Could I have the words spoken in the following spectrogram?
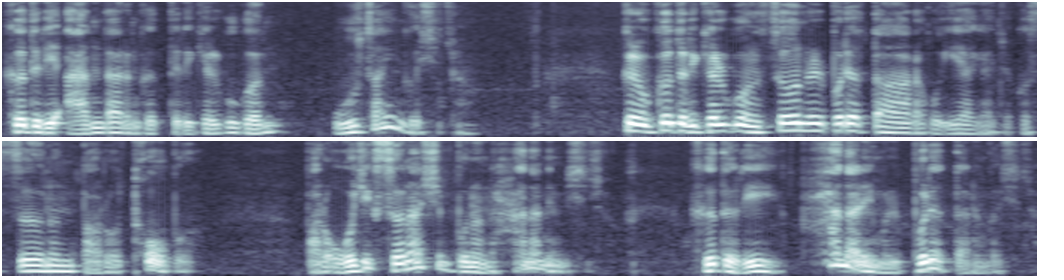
그들이 안다는 것들이 결국은 우상인 것이죠. 그리고 그들이 결국은 선을 버렸다라고 이야기하죠. 그 선은 바로 토브. 바로 오직 선하신 분은 하나님이시죠. 그들이 하나님을 버렸다는 것이죠.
